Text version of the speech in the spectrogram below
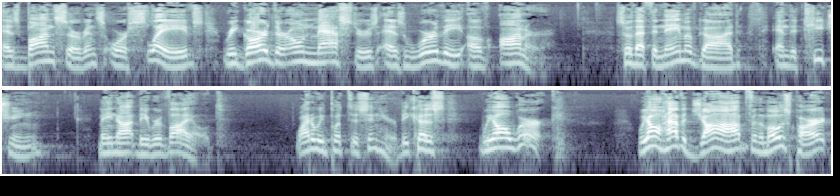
as bondservants or slaves regard their own masters as worthy of honor so that the name of God and the teaching may not be reviled. Why do we put this in here? Because we all work. We all have a job for the most part.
